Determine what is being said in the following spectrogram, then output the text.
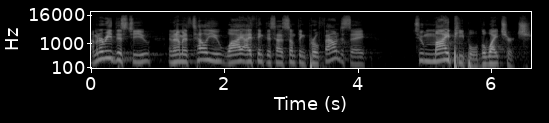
I'm going to read this to you, and then I'm going to tell you why I think this has something profound to say to my people, the white church.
